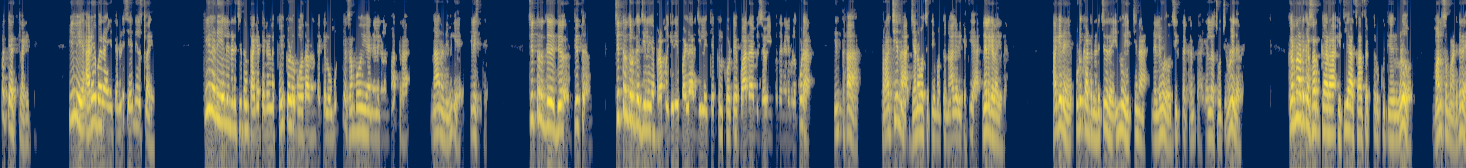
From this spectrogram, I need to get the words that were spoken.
ಪತ್ತೆ ಹಾಕಲಾಗಿದೆ ಇಲ್ಲಿ ಅರೆಬರೆ ನಡೆಸಿ ನಿಲ್ಲಿಸಲಾಗಿದೆ ಕೀಳಡಿಯಲ್ಲಿ ನಡೆಸಿದಂಥ ಅಗತ್ಯಗಳನ್ನ ಕೈಗೊಳ್ಳಬಹುದಾದಂಥ ಕೆಲವು ಮುಖ್ಯ ಸಂಭವೀಯ ನೆಲೆಗಳನ್ನು ಮಾತ್ರ ನಾನು ನಿಮಗೆ ತಿಳಿಸಿದೆ ಚಿತ್ರದ ಚಿತ್ರ, ಚಿತ್ರದುರ್ಗ ಜಿಲ್ಲೆಯ ಬ್ರಹ್ಮಗಿರಿ, ಬಳ್ಳಾರಿ ಜಿಲ್ಲೆಯ ತೆಕ್ಕಲಕೋಟೆ ಬಾದಾಮಿ ಸಮೀಪದ ನೆಲೆಗಳು ಕೂಡ ಇಂತಹ ಪ್ರಾಚೀನ ಜನವಸತಿ ಮತ್ತು ನಾಗರಿಕತೆಯ ನೆಲೆಗಳಾಗಿದೆ ಹಾಗೇನೆ ಹುಡುಕಾಟ ನಡೆಸಿದರೆ ಇನ್ನೂ ಹೆಚ್ಚಿನ ನೆಲೆಗಳು ಸಿಗ್ತಕ್ಕಂಥ ಎಲ್ಲ ಸೂಚನೆಗಳಿದ್ದಾವೆ ಕರ್ನಾಟಕ ಸರ್ಕಾರ ಇತಿಹಾಸ ಆಸಕ್ತರು ಕುತೂಹಲಗಳು ಮನಸ್ಸು ಮಾಡಿದರೆ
